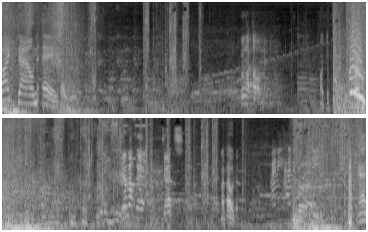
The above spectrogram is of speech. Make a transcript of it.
Spike down A. Gue nggak tahu Omen. Oh tuh. Dia pakai judge. Nggak tahu dah. Ngen.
